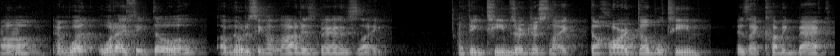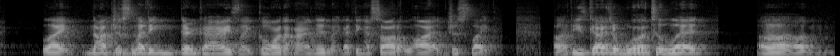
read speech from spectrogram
Um, and what what I think though I'm noticing a lot is man is like I think teams are just like the hard double team is like coming back, like not just letting their guys like go on an island. Like I think I saw it a lot. Just like uh, these guys are willing to let um,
